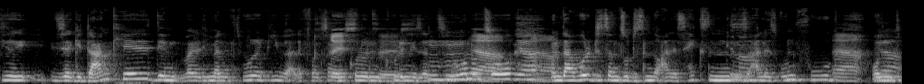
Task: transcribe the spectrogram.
die, dieser Gedanke, den, weil ich meine, es wurde, wie wir alle von sagen, Kolon, Kolonisation mhm, und ja, so. Ja. Und da wurde das dann so, das sind doch alles Hexen, genau. das ist genau. alles Unfug. Ja. Und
